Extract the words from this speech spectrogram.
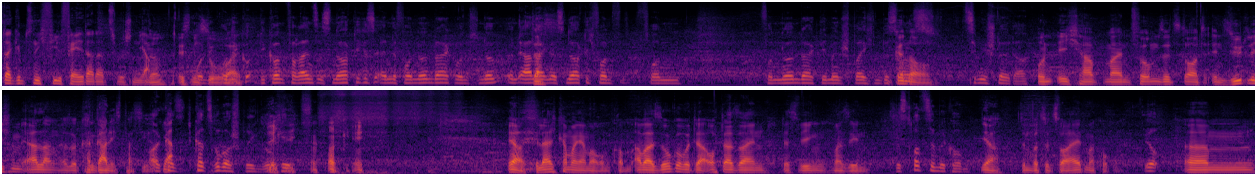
da gibt es nicht viel Felder dazwischen, ja. Ne? Ist nicht Und, so und weit. die, die Konferenz ist nördliches Ende von Nürnberg und, Nür und Erlangen Das- ist nördlich von, von, von Nürnberg. Dementsprechend bist Genau. Ziemlich schnell da. Und ich habe meinen Firmensitz dort in südlichem Erlangen, also kann gar nichts passieren. Aber du kannst, kannst rüberspringen, okay. Okay. Ja, vielleicht kann man ja mal rumkommen. Aber Soko wird ja auch da sein, deswegen mal sehen. Wirst trotzdem bekommen. Ja, sind wir zu zweit, mal gucken. Ja. Ähm,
